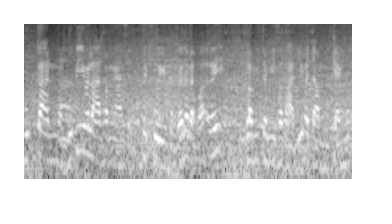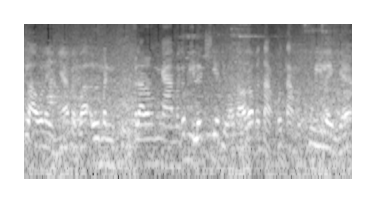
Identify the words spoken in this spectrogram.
ทุกข์กันเหมือนพวกพี่เวลาทำงานเสร็จก็ไปคุยผมก็จะแบบว่า เอ้ย เราจะมีสถานที่ประจำแก๊งพวกเราอะไรอย่างเงี้ยแบบว่าเออมันเวลาเราทำงานมันก็มีเรื่องเครียดอยู่แล้วเนาะก็มาต่างคนต่างมาคุยอะไรอย่างเงี้ย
